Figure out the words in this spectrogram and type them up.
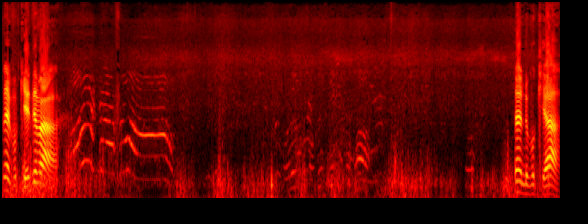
này một kia thế mà. Này được một kia à?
